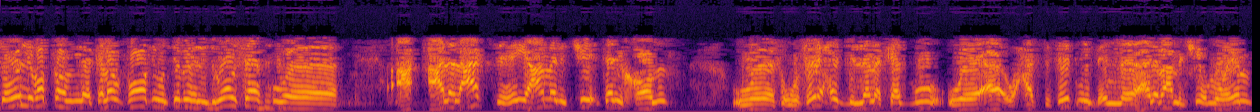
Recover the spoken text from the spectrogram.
تقول لي بطل كلام فاضي وانتبه لدروسك و على العكس هي عملت شيء تاني خالص وفرحت باللي أنا كاتبه وحسستني بإن أنا بعمل شيء مهم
